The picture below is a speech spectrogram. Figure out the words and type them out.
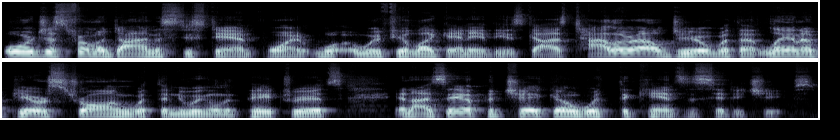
or just from a dynasty standpoint, w- if you like any of these guys. Tyler Allgeier with Atlanta, Pierre Strong with the New England Patriots, and Isaiah Pacheco with the Kansas City Chiefs.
